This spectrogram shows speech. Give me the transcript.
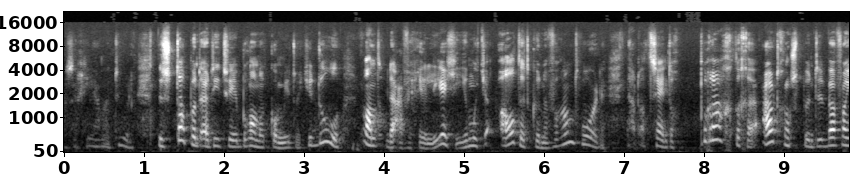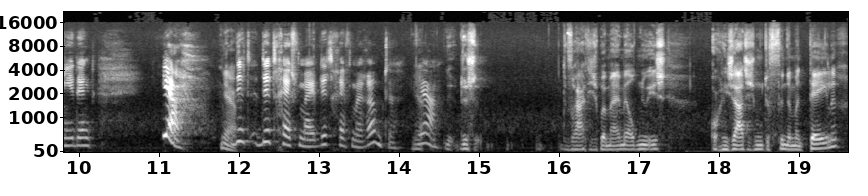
zeg je ja, natuurlijk. Dus stappend uit die twee bronnen kom je tot je doel. Want de AVG leert je, je moet je altijd kunnen verantwoorden. Nou, dat zijn toch prachtige uitgangspunten waarvan je denkt, ja, Dit, dit, geeft, mij, dit geeft mij ruimte. Ja. Dus de vraag die zich bij mij meldt nu is, organisaties moeten fundamenteler,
